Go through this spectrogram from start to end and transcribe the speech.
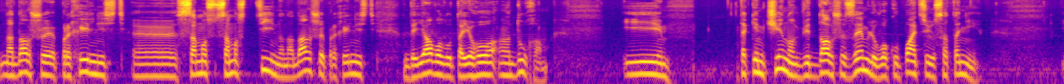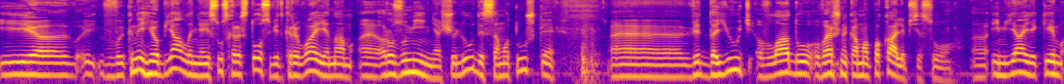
надавши прихильність е, само, самостійно надавши прихильність дияволу та його е, духам. І таким чином віддавши землю в окупацію сатані. І е, в книгі об'явлення Ісус Христос відкриває нам е, розуміння, що люди самотужки е, віддають владу вершникам апокаліпсису, ім'я яким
